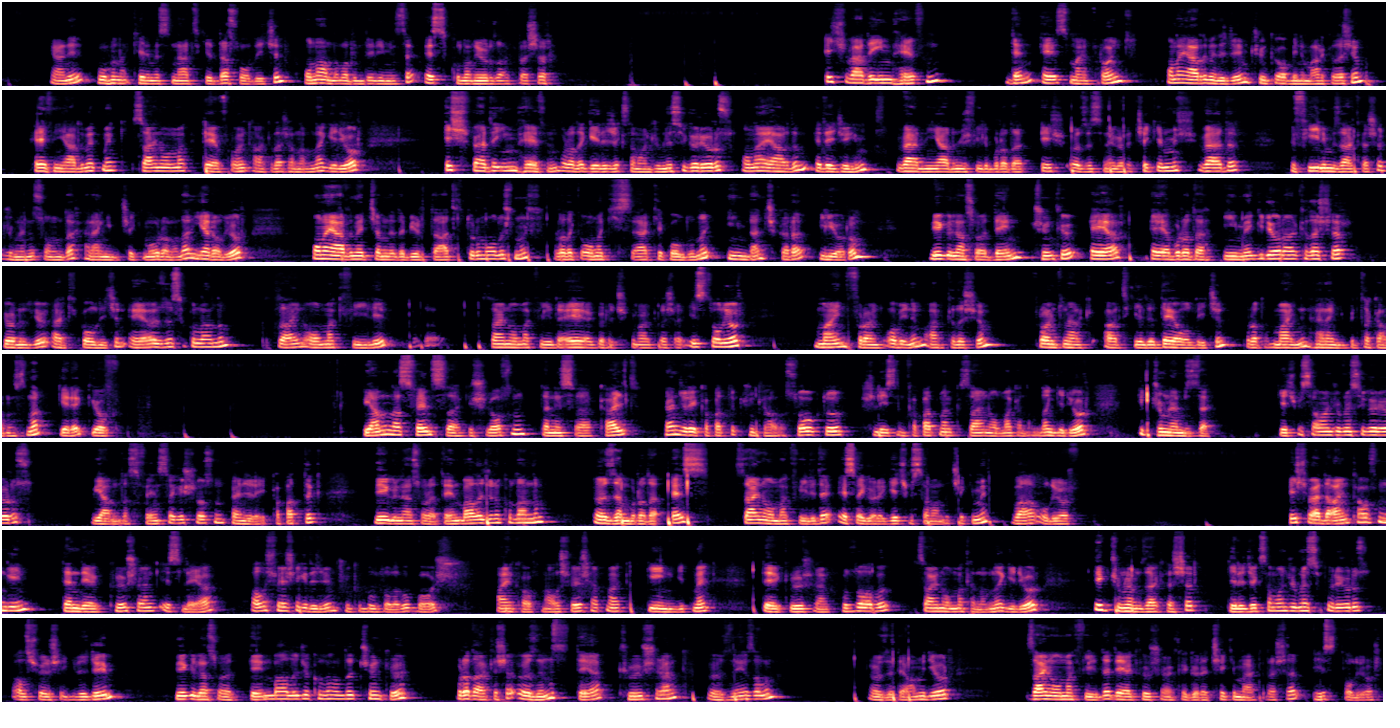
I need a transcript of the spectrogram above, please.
Yani buhun kelimesinin artikeli das olduğu için onu anlamadım dediğimizde S kullanıyoruz arkadaşlar. Ich werde ihm helfen, denn er ist mein Freund. Ona yardım edeceğim çünkü o benim arkadaşım. Helfen yardım etmek, sein olmak, der Freund arkadaş anlamına geliyor. Ich werde ihm helfen. Burada gelecek zaman cümlesi görüyoruz. Ona yardım edeceğim. Verdin yardımcı fiili burada iş öznesine göre çekilmiş. Verdi Ve fiilimiz arkadaşlar cümlenin sonunda herhangi bir çekime uğramadan yer alıyor. Ona yardım edeceğimde de bir datif durumu oluşmuş. Buradaki ona kişisi erkek olduğunu in'den çıkarabiliyorum. Virgülden sonra den çünkü eğer eğer burada ime gidiyor arkadaşlar. Gördüğünüz gibi erkek olduğu için eğer öznesi kullandım. Sein olmak fiili. Sein olmak fiili de eğer göre çekim arkadaşlar ist oluyor. Mein Freund o benim arkadaşım. Freund'un art- artikeli de de olduğu için burada mein'in herhangi bir tak gerek yok. Wir haben das Fenster geschlossen, denn es war kalt. Pencereyi kapattık çünkü hava soğuktu. Schließen kapatmak, sein olmak anlamından geliyor. İlk cümlemizde geçmiş zaman cümlesi görüyoruz. Wir haben das Fenster geschlossen, pencereyi kapattık. Virgülden sonra den bağlacını kullandım. Özlem burada es, sein olmak fiili de es'e göre geçmiş zamanda çekimi war oluyor. Ich werde einkaufen gehen, denn der Kühlschrank ist leer. Alışverişe gideceğim çünkü buzdolabı boş. Einkaufen alışveriş yapmak, gehen gitmek. Der Kühlschrank buzdolabı, sein olmak anlamına geliyor. İlk cümlemiz arkadaşlar gelecek zaman cümlesi görüyoruz. Alışverişe gideceğim. Virgülden sonra den bağlıcı kullanıldı çünkü burada arkadaşlar öznemiz der Kühlschrank. Özne yazalım. Özne devam ediyor. Sein olmak fiili de der Kühlschrank'a göre çekimi arkadaşlar ist oluyor.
